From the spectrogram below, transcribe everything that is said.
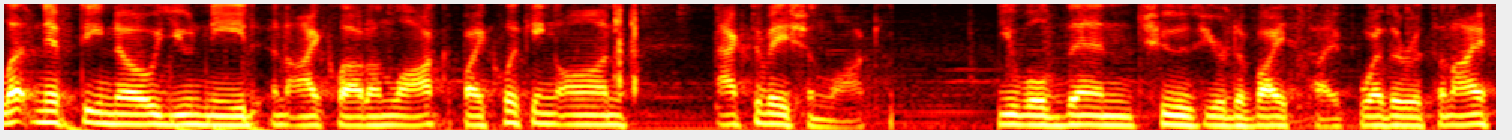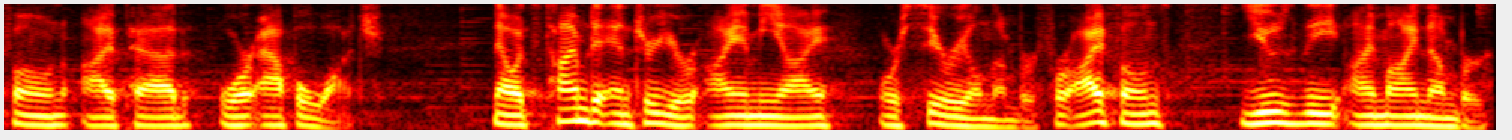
Let Nifty know you need an iCloud unlock by clicking on Activation Lock. You will then choose your device type, whether it's an iPhone, iPad, or Apple Watch. Now it's time to enter your IMEI or serial number. For iPhones, use the IMEI number.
